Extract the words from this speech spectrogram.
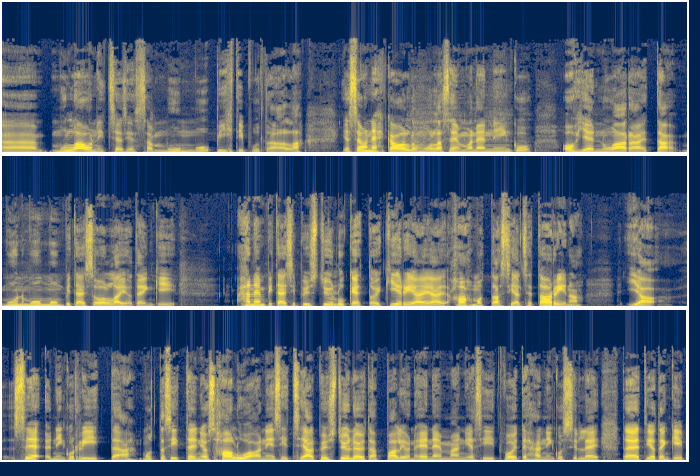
Uh, mulla on itse asiassa mummu pihtiputaalla. Ja se on ehkä ollut mulla semmoinen niin ohjenuora, että mun mummun pitäisi olla jotenkin hänen pitäisi pystyä lukemaan toi kirja ja hahmottaa sieltä se tarina, ja se niin kuin riittää, mutta sitten jos haluaa, niin sit siellä pystyy löytämään paljon enemmän, ja siitä voi tehdä niin kuin silleen, tai että jotenkin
